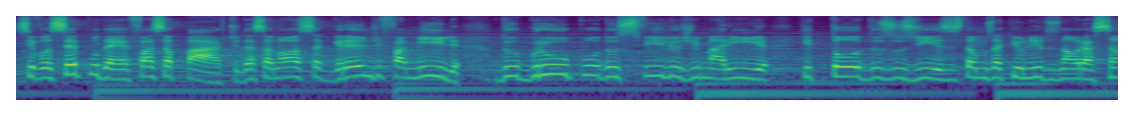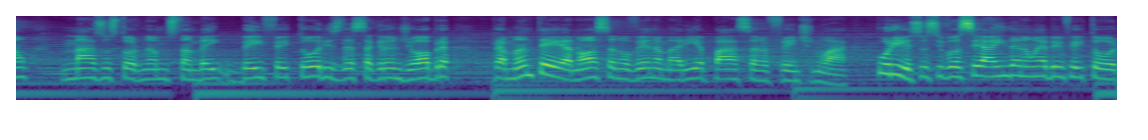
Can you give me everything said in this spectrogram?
se você puder, faça parte dessa nossa grande família, do grupo dos filhos de Maria, que todos os dias estamos aqui unidos na oração, mas nos tornamos também benfeitores dessa grande obra para manter a nossa novena Maria Passa na Frente no Ar. Por isso, se você ainda não é benfeitor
